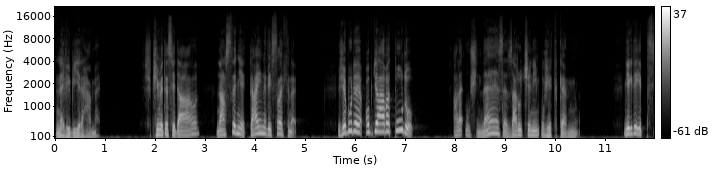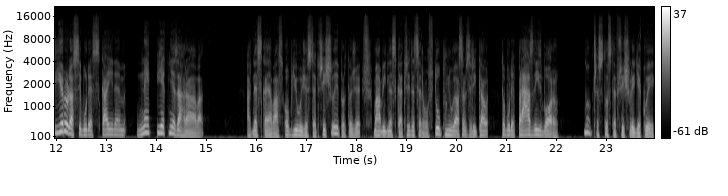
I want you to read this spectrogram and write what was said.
nevybíráme. Všimněte si dál, následně Kain vyslechne, že bude obdělávat půdu, ale už ne se zaručeným užitkem. Někdy i příroda si bude s Kainem nepěkně zahrávat. A dneska já vás obdivuji, že jste přišli, protože má být dneska 37 stupňů. Já jsem si říkal, to bude prázdný sbor. No přesto jste přišli, děkuji.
